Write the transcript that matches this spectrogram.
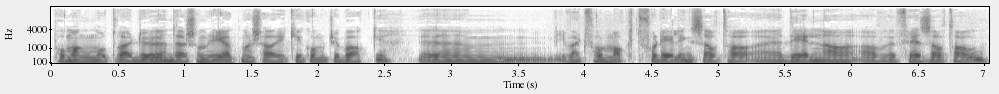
på mange måter være død dersom Riyak Mashar ikke kommer tilbake. Um, I hvert fall maktfordelingsdelen av fredsavtalen.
